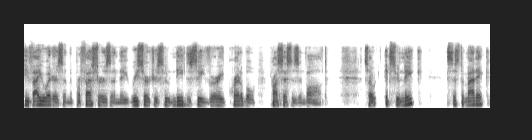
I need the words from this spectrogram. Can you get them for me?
evaluators and the professors and the researchers who need to see very credible processes involved. So it's unique, systematic,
